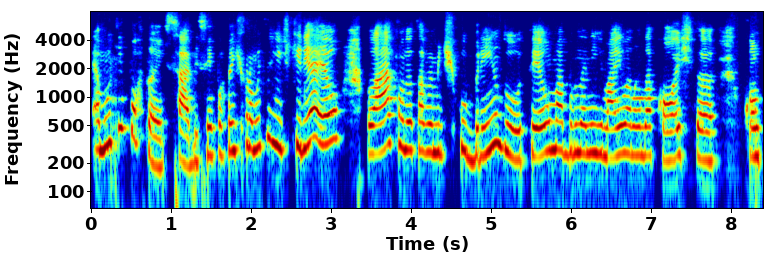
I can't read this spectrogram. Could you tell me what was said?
é muito importante, sabe? Isso é importante para muita gente. Queria eu, lá quando eu estava me descobrindo, ter uma Bruna Nirmay e uma Nanda Costa, com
